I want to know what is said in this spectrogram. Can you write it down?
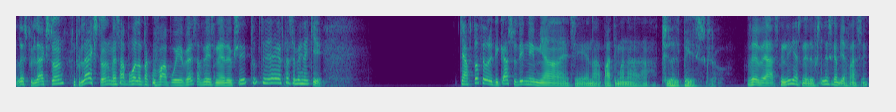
Λες τουλάχιστον, τουλάχιστον μέσα από όλα τα κουβά που είπες αυτή η συνέντευξη, τότε έφτασε μέχρι εκεί. Και αυτό θεωρητικά σου δίνει μια, έτσι, ένα πάτημα να ψιλοελπίζεις. Βέβαια, στην ίδια συνέντευξη λέει σε κάποια φάση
